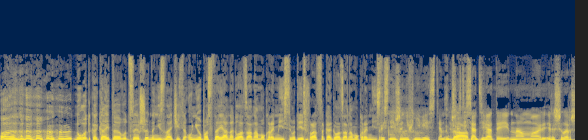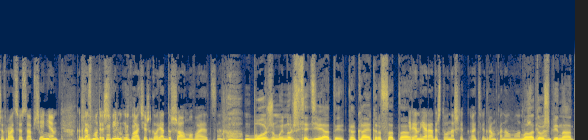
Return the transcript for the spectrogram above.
ну вот какая-то вот совершенно незначительная, у нее постоянно глаза на мокром месте. Вот есть фраза такая, глаза на мокром месте. Приснись жених невесте. Да. 69-й нам решила расшифровать свое сообщение. Когда смотришь фильм и плачешь, говорят, душа умывается. Боже мой, 069, какая красота. Ирена, я рада, что вы нашли э, телеграм-канал «Молодой, Молодого шпинат».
